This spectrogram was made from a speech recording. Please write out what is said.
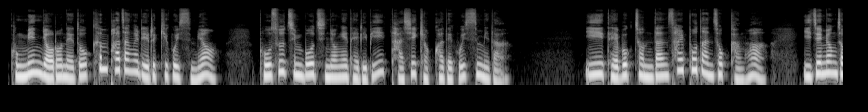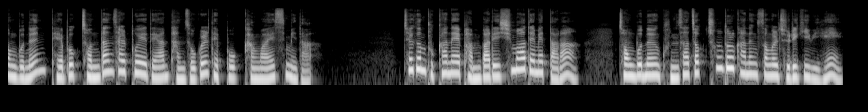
국민 여론에도 큰 파장을 일으키고 있으며 보수 진보 진영의 대립이 다시 격화되고 있습니다. 이 대북 전단 살포 단속 강화, 이재명 정부는 대북 전단 살포에 대한 단속을 대폭 강화했습니다. 최근 북한의 반발이 심화됨에 따라 정부는 군사적 충돌 가능성을 줄이기 위해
